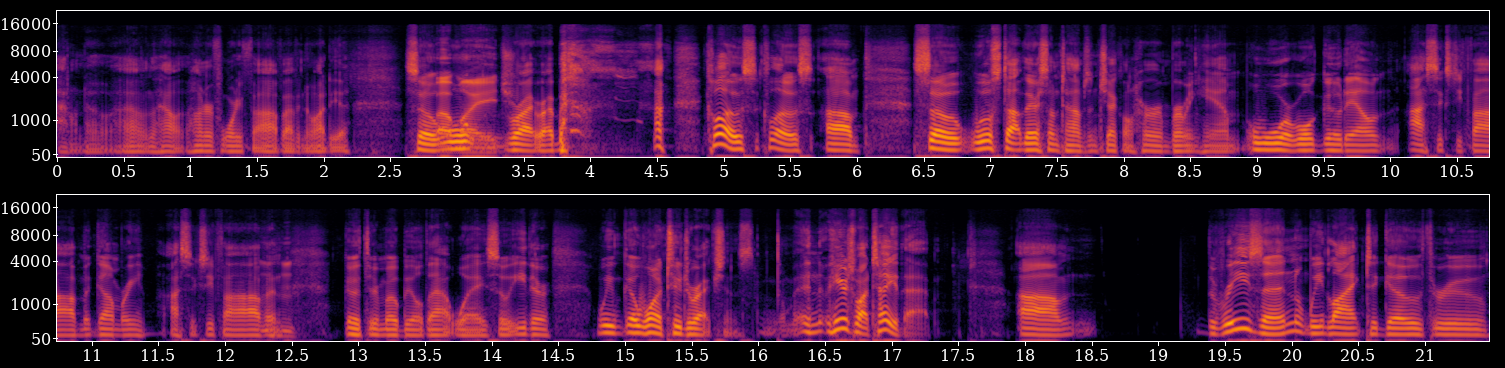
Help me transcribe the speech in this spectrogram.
I don't know, I don't know how 145. I have no idea. So About we'll, my age. right, right. close, close. Um, so we'll stop there sometimes and check on her in Birmingham, or we'll go down I-65, Montgomery I-65, and Mhm. go through Mobile that way. So either we go one of two directions. And here's why I tell you that. Um, the reason we like to go through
